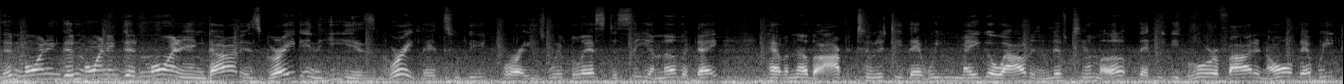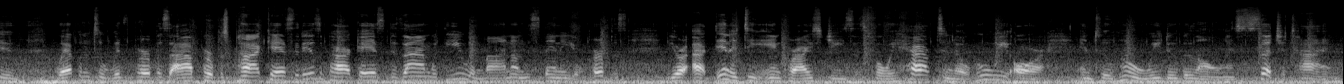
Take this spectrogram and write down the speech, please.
Good morning, good morning, good morning. God is great and He is greatly to be praised. We're blessed to see another day, have another opportunity that we may go out and lift Him up, that He be glorified in all that we do. Welcome to With Purpose, Our Purpose podcast. It is a podcast designed with you in mind, understanding your purpose, your identity in Christ Jesus. For we have to know who we are and to whom we do belong in such a time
